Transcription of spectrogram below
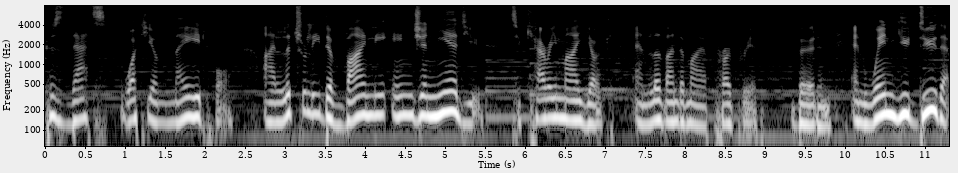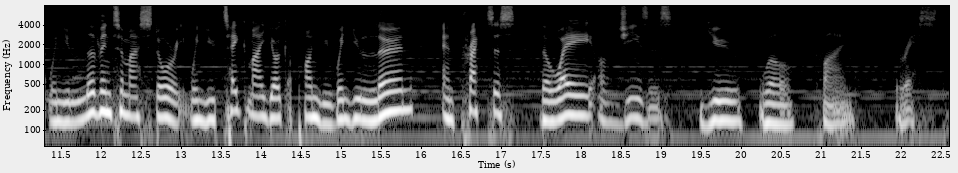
Because that's what you're made for. I literally divinely engineered you to carry my yoke and live under my appropriate burden. And when you do that, when you live into my story, when you take my yoke upon you, when you learn and practice the way of Jesus, you will find rest.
